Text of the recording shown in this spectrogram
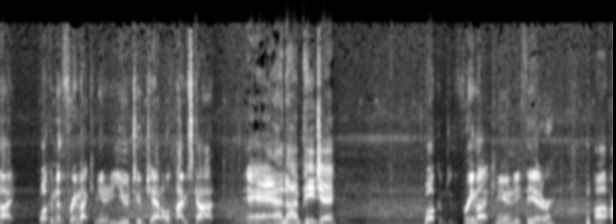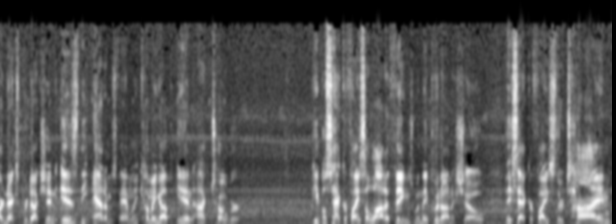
Hi, welcome to the Fremont Community YouTube channel. I'm Scott. And I'm PJ. Welcome to the Fremont Community Theater. Uh, our next production is The Addams Family coming up in October. People sacrifice a lot of things when they put on a show. They sacrifice their time,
